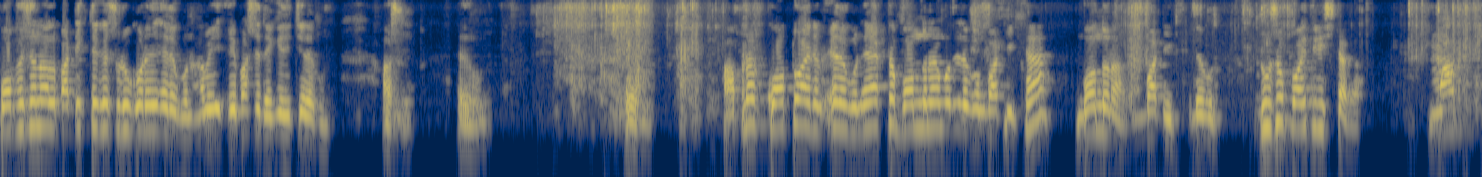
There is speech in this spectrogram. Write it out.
প্রফেশনাল বাটিক থেকে শুরু করে দেখুন আমি এই পাশে দেখিয়ে দিচ্ছি দেখুন আসুন দেখুন আপনার কত আইটেম দেখুন একটা বন্দনার মধ্যে দেখুন বাটিক হ্যাঁ? বন্দনা বাটিক দেখুন দুশো পঁয়ত্রিশ টাকা। মাত্র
